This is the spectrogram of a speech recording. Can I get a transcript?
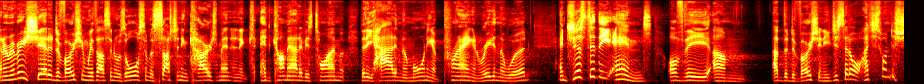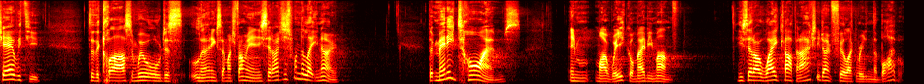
And I remember he shared a devotion with us, and it was awesome. It was such an encouragement, and it had come out of his time that he had in the morning of praying and reading the word. And just at the end of the, um, of the devotion, he just said, Oh, I just wanted to share with you to the class, and we were all just learning so much from him. And he said, I just wanted to let you know that many times in my week or maybe month, he said, I wake up and I actually don't feel like reading the Bible.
